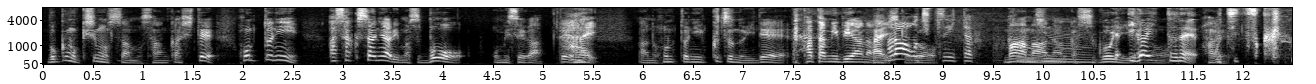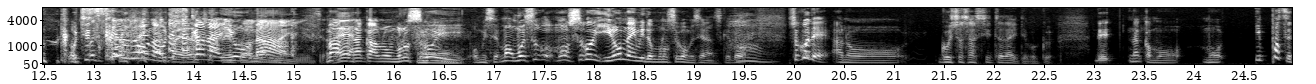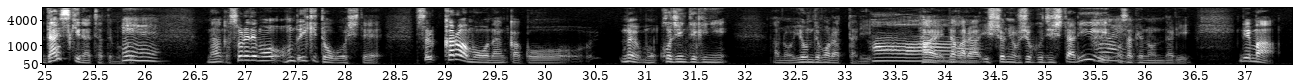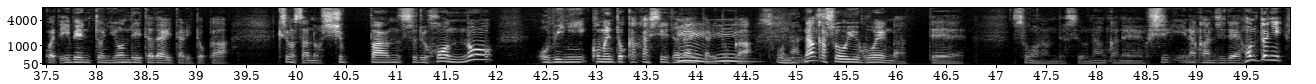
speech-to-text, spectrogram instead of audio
僕も岸本さんも参加して本当に浅草にあります某お店があって、はい。あの本当に靴脱いで畳部屋なんですけど、あら、落ち着いた感じの。まあまあなんかすごい意外とね、はい。落ち着く。落ち着く ような落ち着かないようなまあなんかあのものすごいお店、まあものすごいものすごいいろんな意味でものすごいお店なんですけど、はい。そこであのご一緒させていただいて僕。でなんかもうもう一発で大好きになっちゃって僕、ええ。なんかそれでもう本当意気投合してそれからはもうなんかこうねもう個人的にあの呼んでもらったり、はい、だから一緒にお食事したり、はい。お酒飲んだり。でまあこうやってイベントに呼んでいただいたりとか岸本さんの出版する本の帯にコメント書かせていただいたりとか、そうなんです。なんかそういうご縁があってそうなんですよ。なんかね不思議な感じで。本当に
